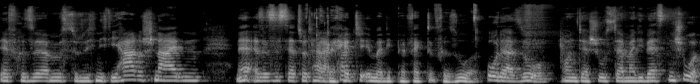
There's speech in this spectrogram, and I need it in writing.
der Friseur müsste sich nicht die Haare schneiden. Ne? Also es ist ja total. Der hätte immer die perfekte Frisur. Oder so. Und der Schuster immer die besten Schuhe.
